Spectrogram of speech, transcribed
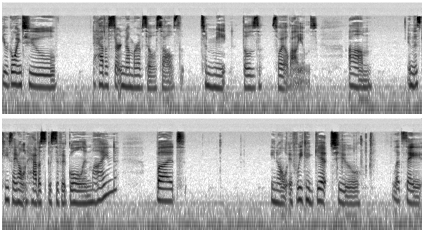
you're going to have a certain number of soil cells to meet those soil volumes. Um, in this case, I don't have a specific goal in mind, but you know, if we could get to, let's say,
